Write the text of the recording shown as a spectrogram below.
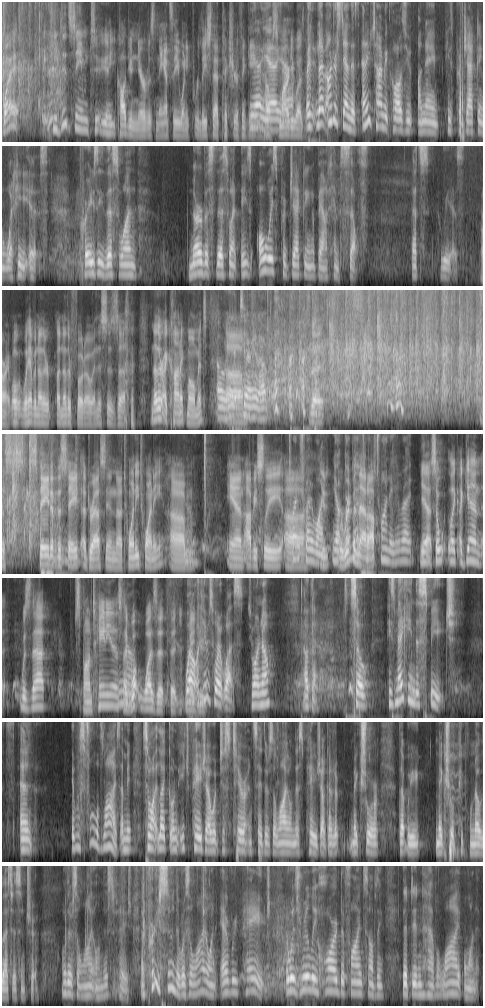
Why? He did seem to. You know, he called you nervous Nancy when he released that picture, thinking yeah, how yeah, smart yeah. he was. But let, understand this: anytime he calls you a name, he's projecting what he is. Crazy this one, nervous this one. He's always projecting about himself. That's who he is. All right. Well, we have another another photo, and this is uh, another iconic moment. Oh yeah, um, tearing it up. the the State of the State address in uh, 2020, um, and obviously uh, 2021. You, yep, we're ripping that up. 2020. You're right. Yeah. So, like again, was that spontaneous? No. Like, what was it that? Well, you... here's what it was. Do you want to know? Okay. So he's making this speech, and it was full of lies. I mean, so I, like on each page, I would just tear it and say, "There's a lie on this page. I got to make sure that we make sure people know that isn't true." Oh, there's a lie on this page, and pretty soon there was a lie on every page. It was really hard to find something that didn't have a lie on it,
